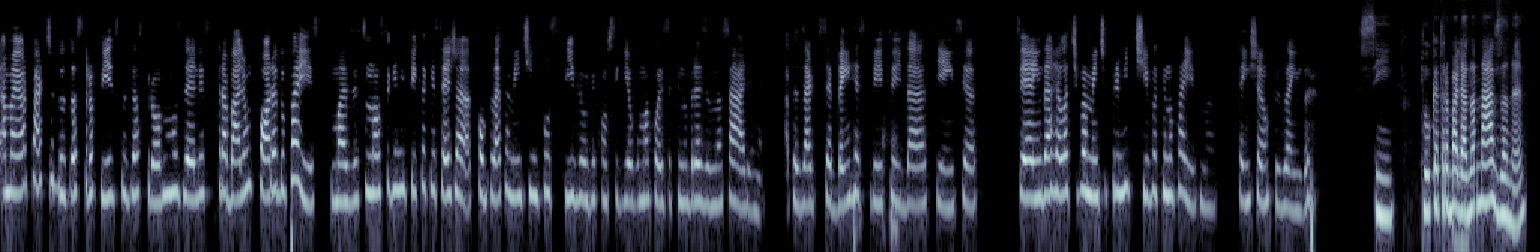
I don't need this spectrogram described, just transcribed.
a maior parte dos astrofísicos e astrônomos, eles trabalham fora do país, mas isso não significa que seja completamente impossível de conseguir alguma coisa aqui no Brasil nessa área, né? Apesar de ser bem restrito e da ciência ser ainda relativamente primitiva aqui no país, mas tem chances ainda. Sim. Tu quer trabalhar na NASA, né?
